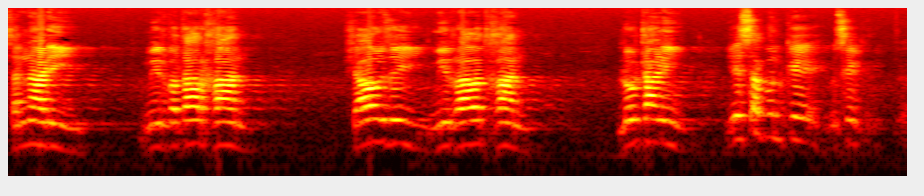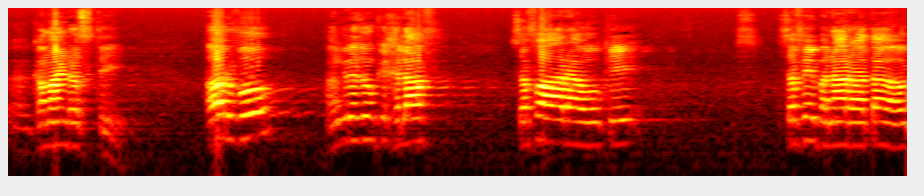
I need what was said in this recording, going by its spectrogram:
सन्नाड़ी मीर वतार खान, शाहजई मीर रावत खान लोटानी ये सब उनके, उसके कमांडर्स थे। और वो अंग्रेज़ों के खिलाफ सफ़ा आ रहा हो के सफ़े बना रहा था और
